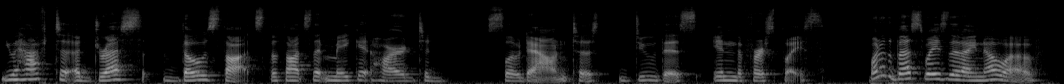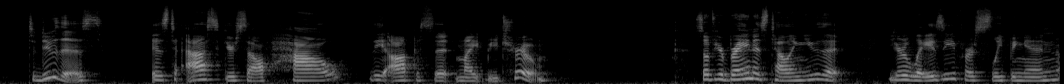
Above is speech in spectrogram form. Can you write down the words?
You have to address those thoughts, the thoughts that make it hard to slow down, to do this in the first place. One of the best ways that I know of to do this is to ask yourself how the opposite might be true. So if your brain is telling you that you're lazy for sleeping in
